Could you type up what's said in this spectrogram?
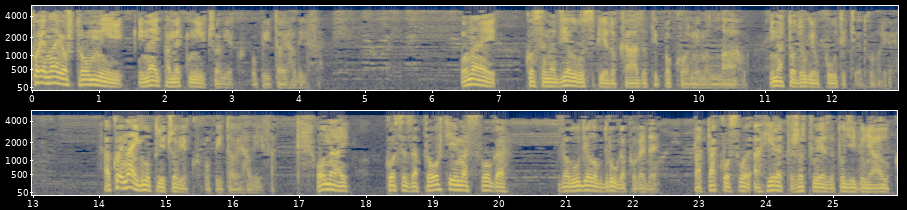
ko je najoštrumniji i najpametniji čovjek, upitao je halifa. Onaj ko se na dijelu uspije dokazati pokornim Allahu i na to druge uputiti, odgovorio je. A ko je najgluplji čovjek, upitao je halifa. Onaj ko se za prohtjevima svoga za ludjelog druga povede, pa tako svoj ahiret žrtvuje za tuđi dunjaluk,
